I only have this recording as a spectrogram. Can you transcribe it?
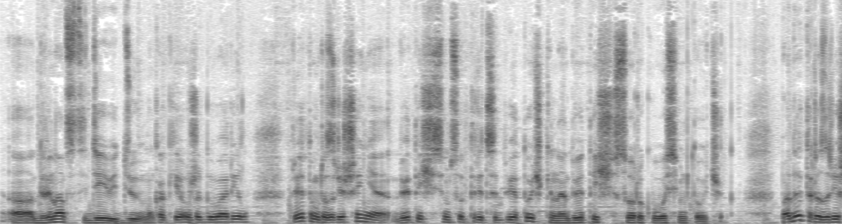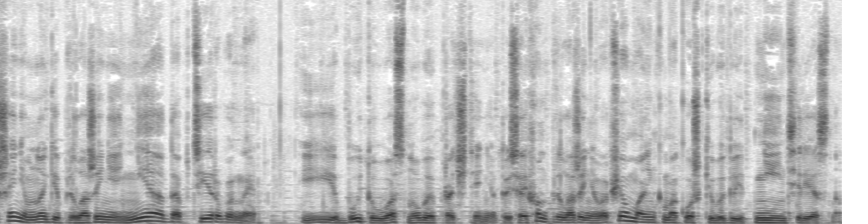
12,9 дюйма, как я уже говорил. При этом разрешение 2732 точки на 2048 точек. Под это разрешение многие приложения не адаптированы и будет у вас новое прочтение. То есть iPhone приложение вообще в маленьком окошке выглядит неинтересно.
